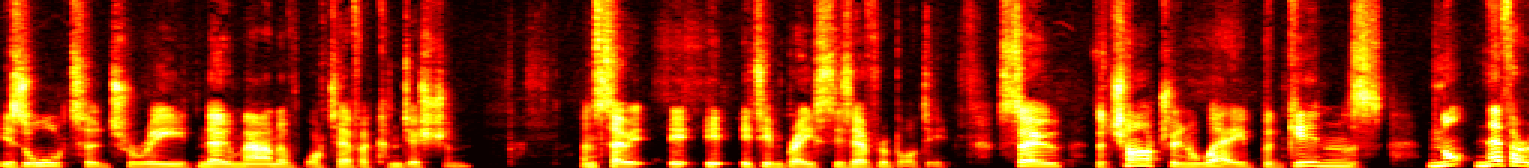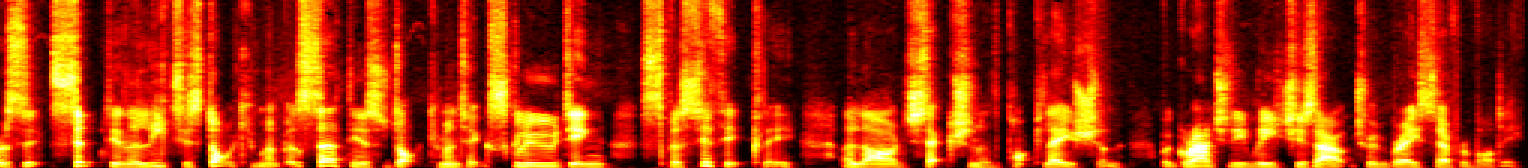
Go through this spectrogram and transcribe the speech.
is altered to read no man of whatever condition. And so it, it, it embraces everybody. So the Charter, in a way, begins not never as simply an elitist document, but certainly as a document excluding specifically a large section of the population, but gradually reaches out to embrace everybody.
